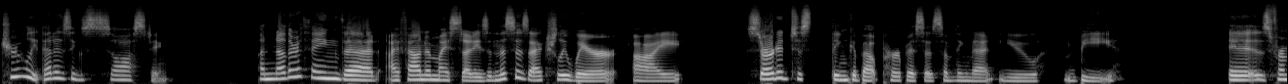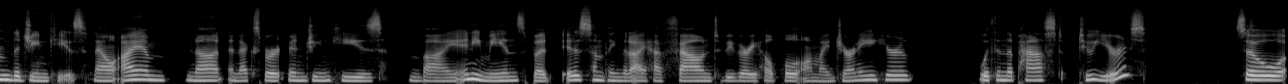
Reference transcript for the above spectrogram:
Truly, that is exhausting. Another thing that I found in my studies, and this is actually where I started to think about purpose as something that you be is from the gene keys. Now, I am not an expert in gene keys by any means, but it is something that I have found to be very helpful on my journey here within the past 2 years. So,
